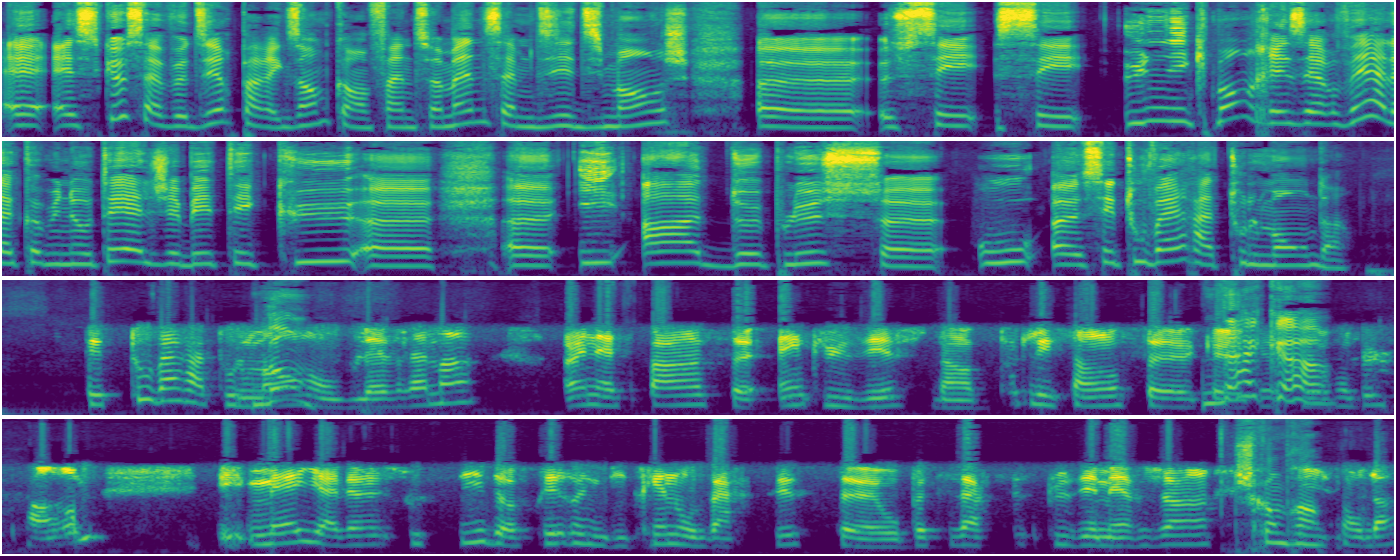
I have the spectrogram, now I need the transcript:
Est-ce que ça veut dire, par exemple, qu'en fin de semaine, samedi et dimanche, euh, c'est c'est uniquement réservé à la communauté LGBTQ euh, euh, IA2+, euh, ou euh, c'est ouvert à tout le monde? C'est ouvert à tout le monde. On voulait vraiment un espace inclusif dans tous les sens que, que on peut le mais il y avait un souci d'offrir une vitrine aux artistes, euh, aux petits artistes plus émergents Je comprends. qui sont dans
